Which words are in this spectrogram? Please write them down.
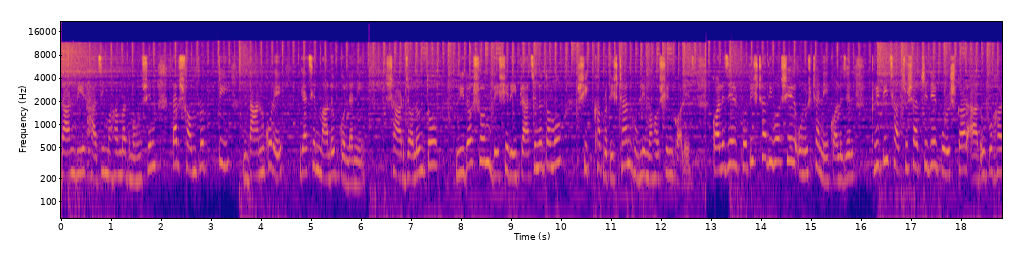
দানবীর হাজি মোহাম্মদ মহসিন তার সম্প্রতি দান করে গেছেন মানব কল্যাণে সার জ্বলন্ত নিদর্শন দেশের এই প্রাচীনতম শিক্ষা প্রতিষ্ঠান হুগলি মহসিন কলেজ। কলেজের প্রতিষ্ঠা দিবসের অনুষ্ঠানে কলেজের কৃতি ছাত্রছাত্রীদের পুরস্কার আর উপহার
